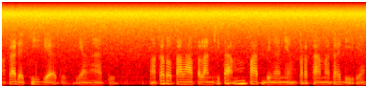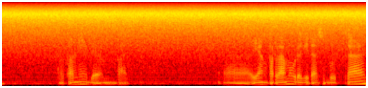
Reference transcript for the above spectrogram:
Maka ada tiga tuh yang hati. Maka total hafalan kita empat dengan yang pertama tadi ya. Totalnya ada empat. E, yang pertama udah kita sebutkan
